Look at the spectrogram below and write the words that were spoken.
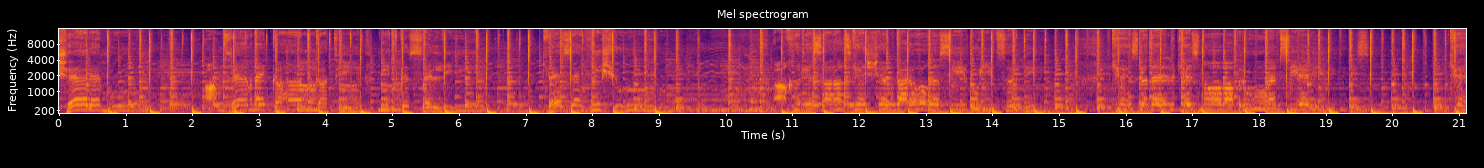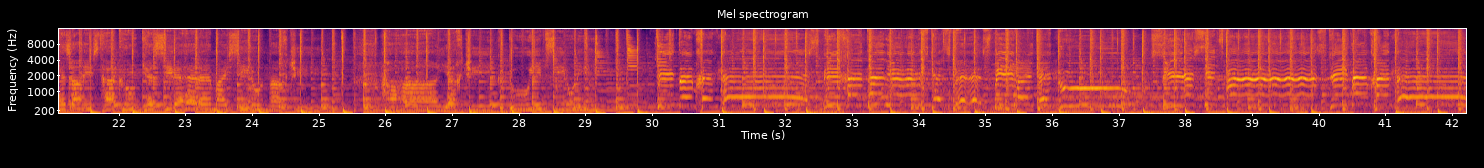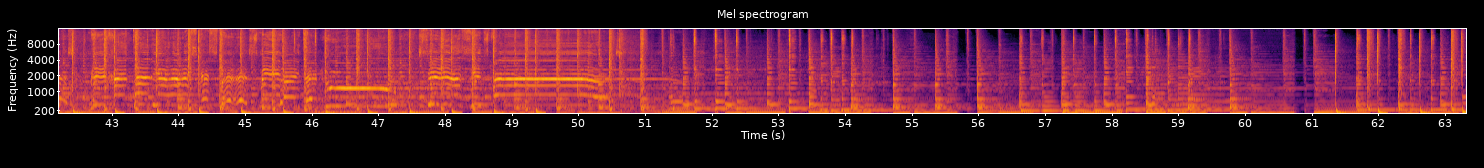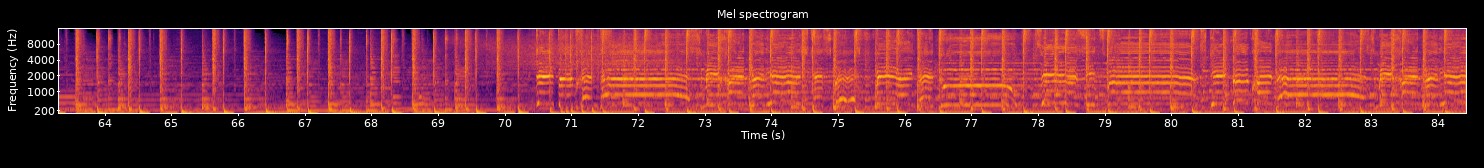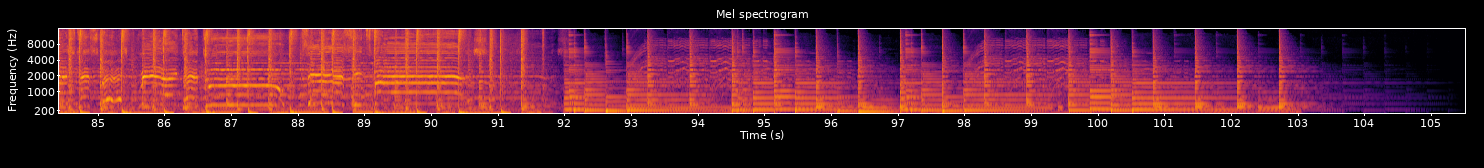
Գիշերեմ ու անձրևն է կատկաթի միտքս էլի քեզ է հիշում Ախր ես առանց քեզ չեմ կարող լսիր դու իմ սրտի Քեզ գտել քեզ նով ապրում եմ սիրելիս Քեզանից թաքուն քեզ սիրել եմ այս սիրուն աղջիկ Հայ աղջիկ դու իմ սիրունի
